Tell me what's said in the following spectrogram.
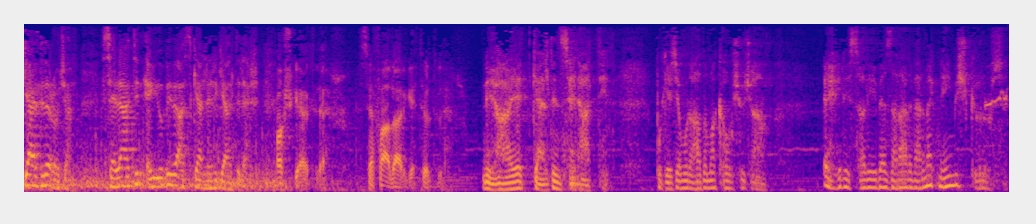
Geldiler hocam. Selahattin Eyyubi ve askerleri geldiler. Hoş geldiler. Sefalar getirdiler. Nihayet geldin Selahattin. Bu gece muradıma kavuşacağım. Ehli salibe zarar vermek neymiş görürsün.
